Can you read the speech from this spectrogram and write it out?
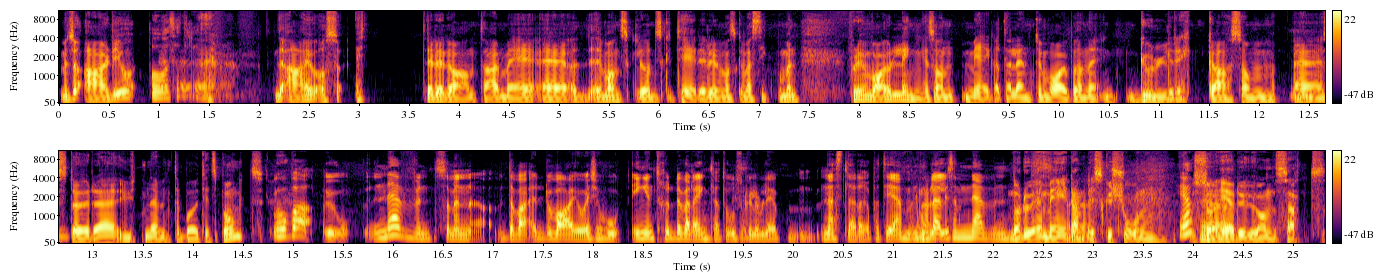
Men så er det jo oversette det. Det er jo også et eller annet her med eh, Det er vanskelig å diskutere eller man skal være sikker på, men for hun var jo lenge sånn megatalent. Hun var jo på denne gullrekka som eh, Støre utnevnte på et tidspunkt. Hun var jo nevnt som en det var, det var jo ikke hun Ingen trodde vel egentlig at hun skulle bli nestleder i partiet, men hun Nei. ble liksom nevnt. Når du er med i den diskusjonen, Ja. så Ja. er du uansett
